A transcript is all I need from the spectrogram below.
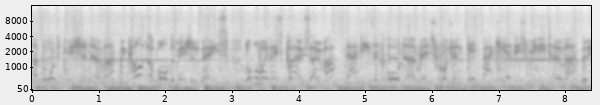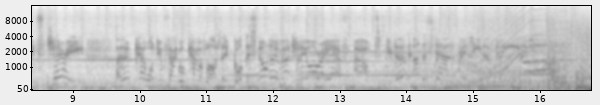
Abort mission, over. We can't abort the mission base. Not when we're this close, over. That is an order, Red Squadron. Get back here this minute, over. But it's Jerry. I don't care what newfangled camouflage they've got. There's still no match for the RAF. Out. You don't understand, Red Leader. Please.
